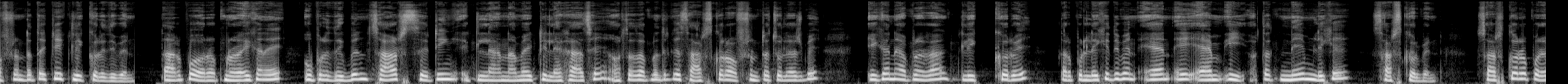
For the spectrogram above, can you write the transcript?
অপশনটাতে একটি ক্লিক করে দিবেন। তারপর আপনারা এখানে উপরে দেখবেন সার্চ সেটিং একটি নামে একটি লেখা আছে। অর্থাৎ আপনাদেরকে সার্চ করা অপশনটা চলে আসবে। এখানে আপনারা ক্লিক করে তারপর লিখে দেবেন এন এ এম ই অর্থাৎ নেম লিখে সার্চ করবেন। সার্চ করার পরে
